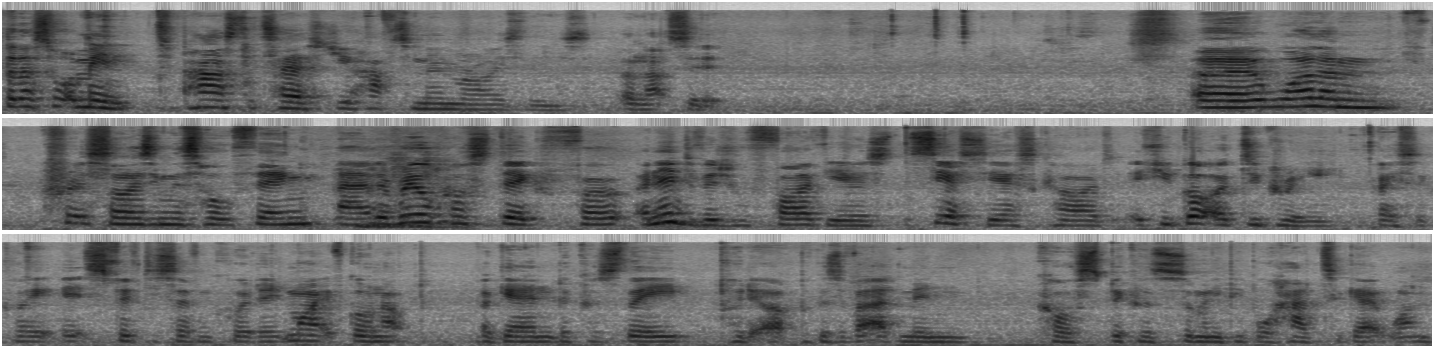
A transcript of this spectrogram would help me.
But that's what I mean. To pass the test, you have to memorise these, and that's it. Uh, while I'm criticising this whole thing, uh, the real cost dig for an individual five years, the CSCS card, if you've got a degree, basically, it's 57 quid. It might have gone up again because they put it up because of admin costs because so many people had to get one.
